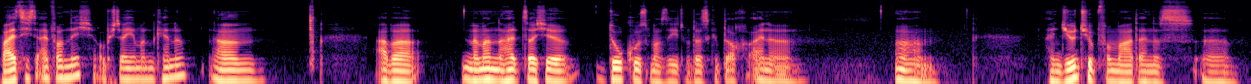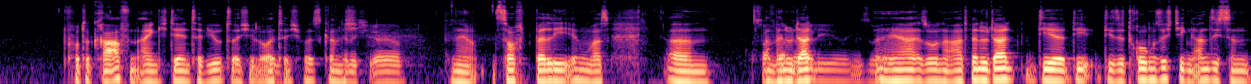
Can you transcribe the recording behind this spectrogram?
weiß ich es einfach nicht, ob ich da jemanden kenne. Ähm, aber wenn man halt solche Dokus mal sieht, oder es gibt auch eine ähm, ein YouTube-Format eines äh, Fotografen eigentlich, der interviewt solche Leute, ich weiß gar nicht. Ich, ja, ja. ja, Soft Belly, irgendwas. Ähm, Soft wenn du da, so. ja, so eine Art, wenn du da dir die, diese Drogensüchtigen ansiehst, dann,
